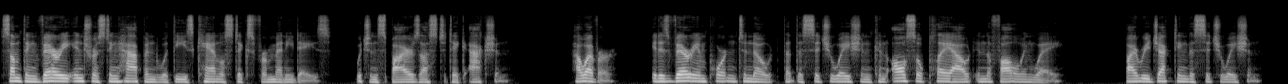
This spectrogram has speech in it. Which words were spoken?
Something very interesting happened with these candlesticks for many days, which inspires us to take action. However, it is very important to note that the situation can also play out in the following way by rejecting the situation.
